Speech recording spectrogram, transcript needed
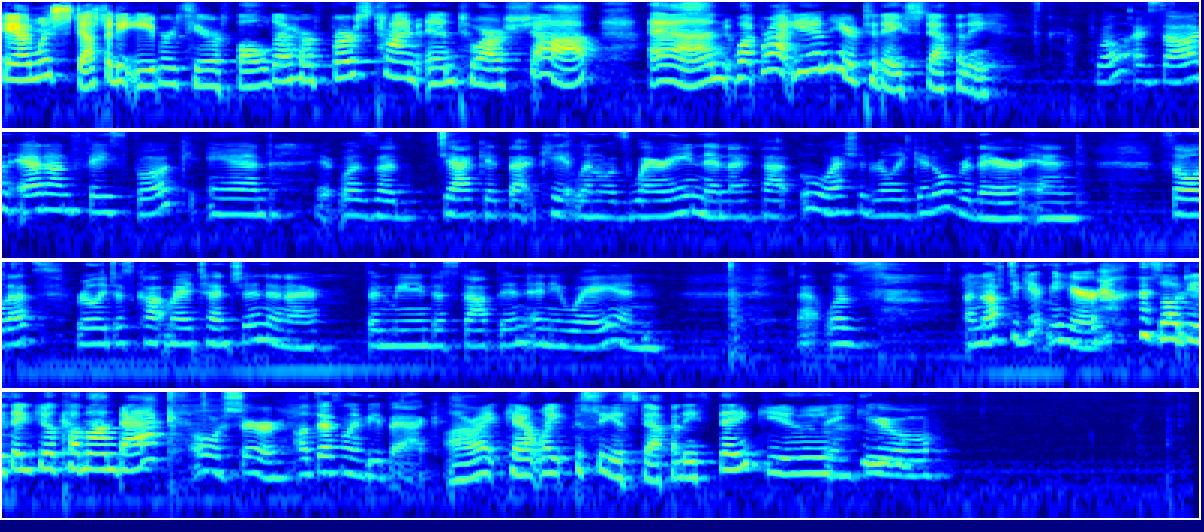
Hey, I'm with Stephanie Evers here, Fulda, her first time into our shop. And what brought you in here today, Stephanie? Well, I saw an ad on Facebook and it was a jacket that Caitlin was wearing and I thought, oh, I should really get over there. And so that's really just caught my attention and I've been meaning to stop in anyway and that was enough to get me here. so do you think you'll come on back? Oh, sure. I'll definitely be back. All right. Can't wait to see you, Stephanie. Thank you. Thank you.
